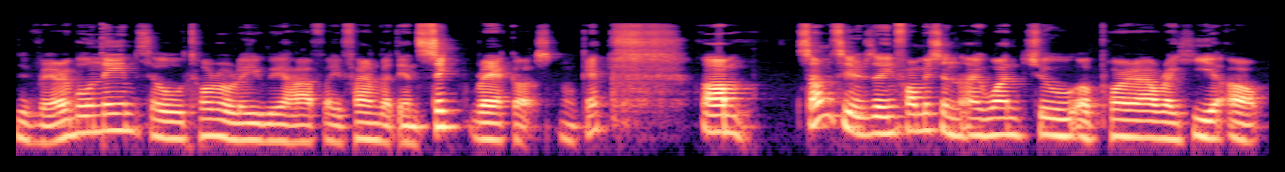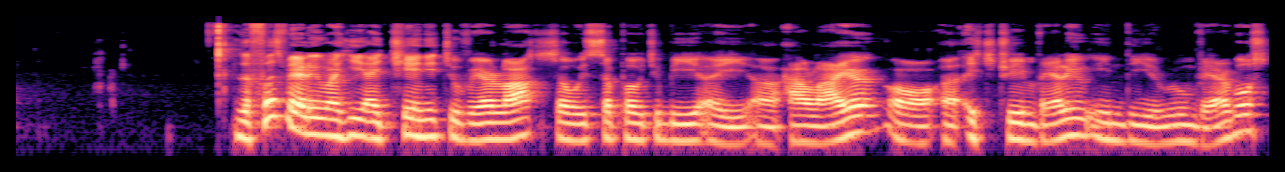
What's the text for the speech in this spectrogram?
the variable name. So totally we have a 506 records okay? Um some of the information I want to uh, point out right here are the first value right here I change it to very large. So it's supposed to be a uh, outlier or uh, extreme value in the room variables.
